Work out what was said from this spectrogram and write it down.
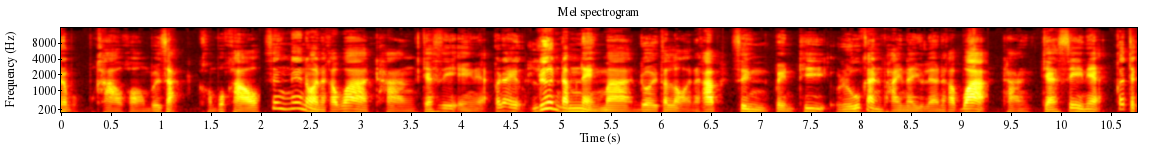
ระบบข่าวของบริษัท ของพวกเขา ซึ่งแน่นอนนะครับว่าทางแจสซี่เองเนี่ยก็ได้เลื่อนตำแหน่งมาโดยตลอดนะครับ ซึ่งเป็นที่รู้กันภายในอยู่แล้วนะครับว่าทางแจสซี่เนี่ยก็จะ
